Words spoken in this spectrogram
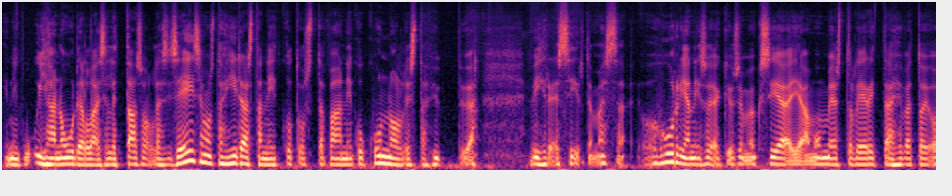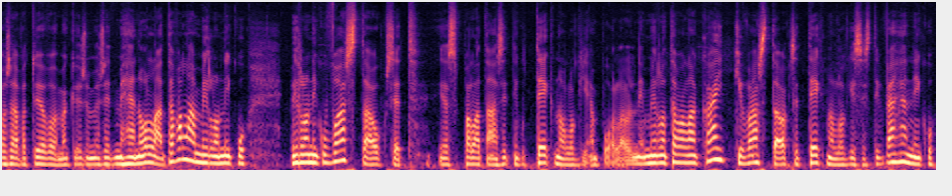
niin kuin ihan uudenlaiselle tasolle. Siis ei semmoista hidasta nitkutusta, vaan niin kuin kunnollista hyppyä vihreässä siirtymässä. Hurjan isoja kysymyksiä ja mun mielestä oli erittäin hyvä toi osaava työvoimakysymys, että mehän ollaan tavallaan, meillä on, niin kuin, meillä on niin kuin vastaukset, jos palataan sitten niin kuin teknologian puolelle, niin meillä on tavallaan kaikki vastaukset teknologisesti vähän niin kuin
